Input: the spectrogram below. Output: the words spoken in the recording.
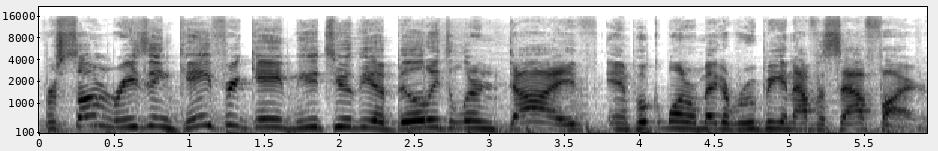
For some reason, Game Freak gave Mewtwo the ability to learn Dive in Pokemon Omega Ruby and Alpha Sapphire.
